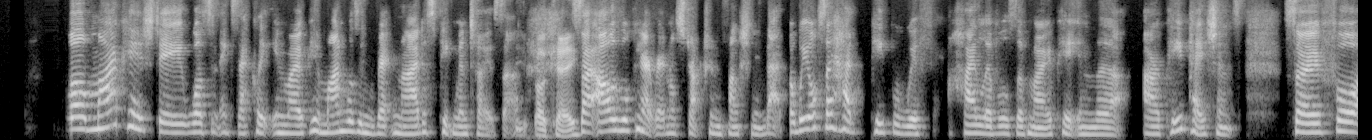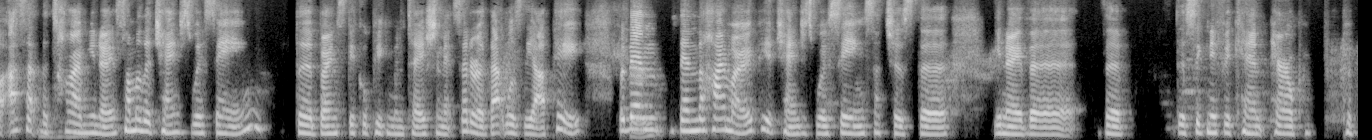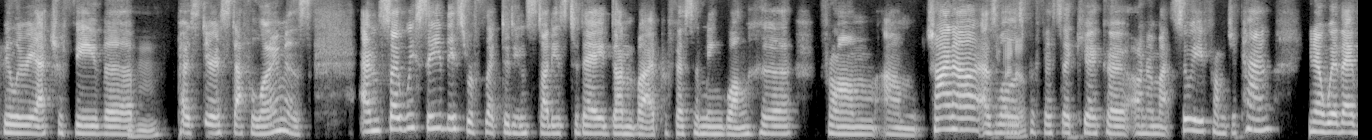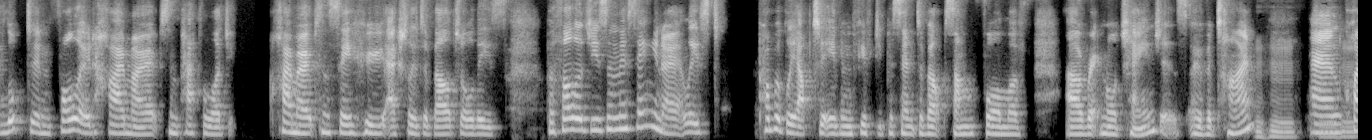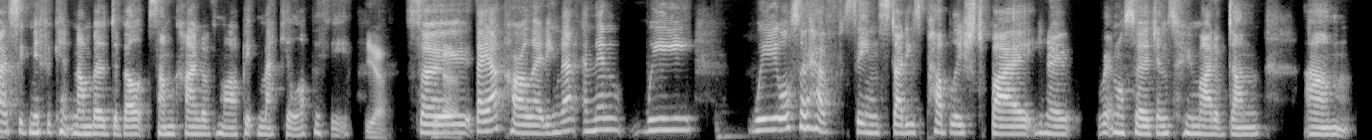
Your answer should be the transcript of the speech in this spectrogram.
Well, my PhD wasn't exactly in myopia. Mine was in retinitis pigmentosa. Okay. So I was looking at retinal structure and function in that. But we also had people with high levels of myopia in the RP patients. So for us at the mm-hmm. time, you know, some of the changes we're seeing the bone spicule pigmentation, etc. That was the RP. But sure. then then the high myopia changes we're seeing, such as the, you know, the the the significant peripapillary atrophy, the mm-hmm. posterior staphylomas. And so we see this reflected in studies today done by Professor Mingguang He from um, China, as well China. as Professor Kyoko Ohno-Matsui from Japan, you know, where they've looked and followed high myopes and pathologic high myopes and see who actually developed all these pathologies. And they're saying, you know, at least probably up to even 50% develop some form of uh, retinal changes over time. Mm-hmm, and mm-hmm. quite a significant number develop some kind of myopic maculopathy. Yeah. So yeah. they are correlating that. And then we we also have seen studies published by, you know, retinal surgeons who might have done um,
